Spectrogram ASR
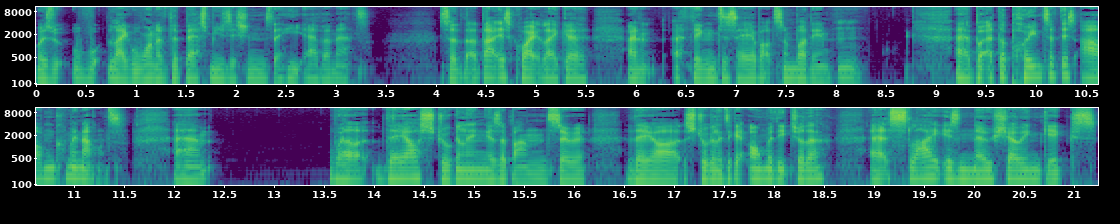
was w- like one of the best musicians that he ever met. So that that is quite like a an, a thing to say about somebody. Mm. Uh, but at the point of this album coming out, um, well, they are struggling as a band, so they are struggling to get on with each other. Uh, Sly is no showing gigs,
